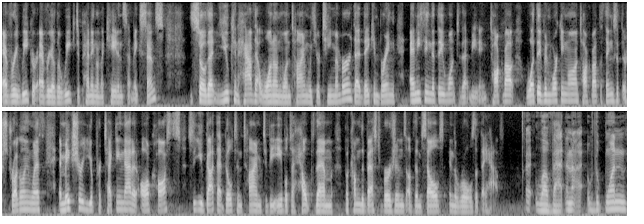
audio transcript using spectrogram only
every week or every other week, depending on the cadence that makes sense so that you can have that one-on-one time with your team member that they can bring anything that they want to that meeting. Talk about what they've been working on talk about the things that they're struggling with and make sure you're protecting that at all costs so you've got that built-in time to be able to help them become the best versions of themselves in the roles that they have. I love that. And I, the one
